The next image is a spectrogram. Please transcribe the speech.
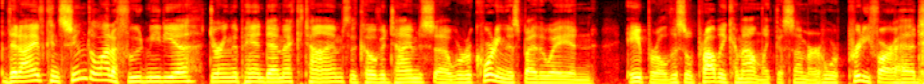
that I've consumed a lot of food media during the pandemic times, the COVID times. Uh, we're recording this, by the way, in April. This will probably come out in like the summer. We're pretty far ahead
